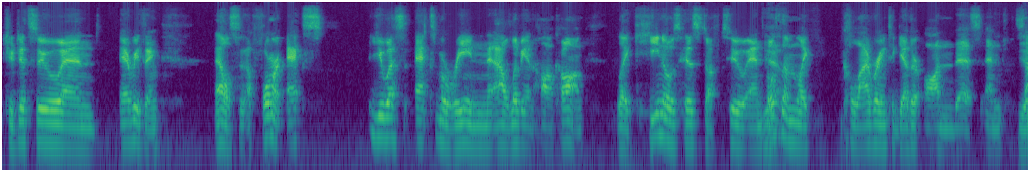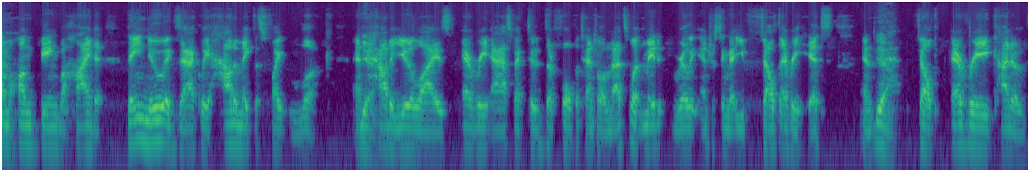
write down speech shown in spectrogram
jujitsu and everything else. A former ex U.S. ex Marine now living in Hong Kong, like he knows his stuff too, and both Yeah. of them like collaborating together on this, and Yeah. Hung being behind it. They knew exactly how to make this fight look and Yeah. how to utilize every aspect to their full potential, and that's what made it really interesting. That you felt every hit and Yeah. felt every kind of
